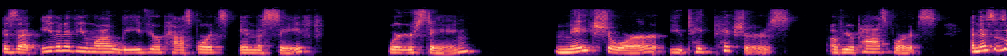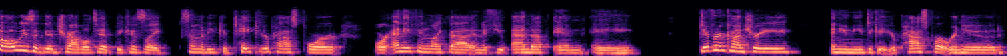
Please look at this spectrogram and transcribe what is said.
is that even if you want to leave your passports in the safe where you're staying, make sure you take pictures of your passports. And this is always a good travel tip because, like, somebody could take your passport or anything like that. And if you end up in a different country and you need to get your passport renewed,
